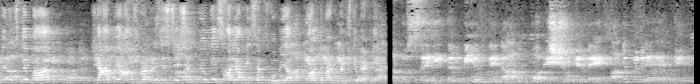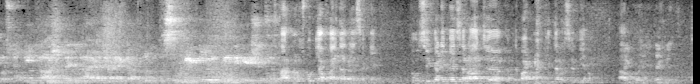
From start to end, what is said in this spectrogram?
फिर उसके बाद यहाँ पे ऑन स्पॉट रजिस्ट्रेशन भी होंगे सारे ऑफिसर्स वो भी ऑल डिपार्टमेंट्स के बैठे हैं। को सही तरबियत देना और इस शोबे में एंटरप्रेन्योर की फ़सलों की काश्त में लाया जाएगा स्प्रिंकलर इरिगेशन से फार्मर्स को क्या फ़ायदा दे सके? तो उसी कड़ी में सर आज डिपार्टमेंट की तरफ़ से भी हम आपको thank you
